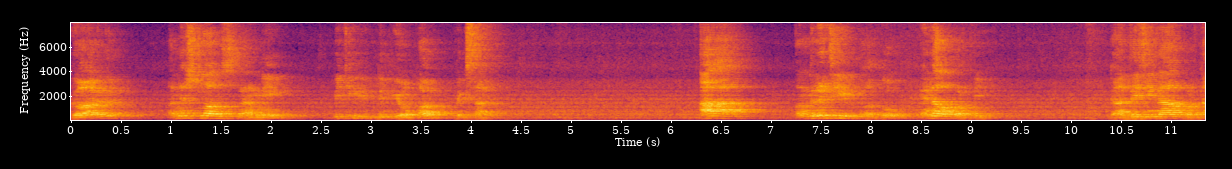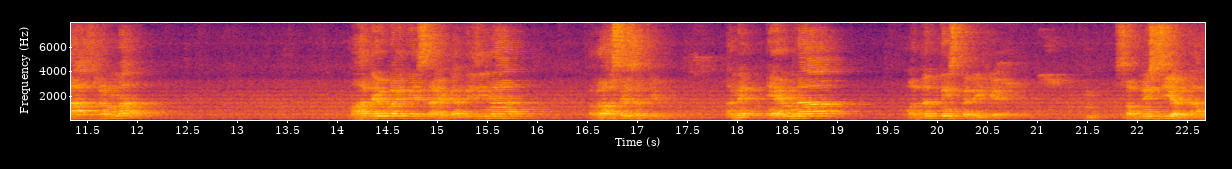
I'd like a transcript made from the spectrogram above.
ગર્ગ અને સ્લોન્સ નામની બીજી લિપિઓ પણ વિકસાવી. આ અંગ્રેજી હતું, એના ઉપરથી. ગાંધીજીના વૃદ્ધાશ્રમમાં મહાદેવભાઈ દેસાઈ ગાંધીજીના રહસ્ય સચિવ અને એમના મદદનીશ તરીકે સબનીશજી હતા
